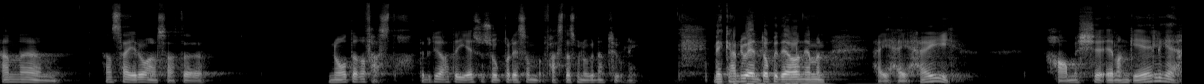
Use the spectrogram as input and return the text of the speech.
Han, eh, han sier da altså at eh, når dere faster. Det betyr at Jesus så på det som fastes som noe naturlig. Vi kan jo ende opp i det der men hei, hei, hei. Har vi ikke evangeliet?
